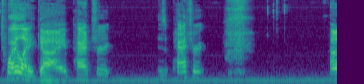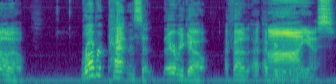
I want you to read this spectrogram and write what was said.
Twilight guy, Patrick. Is it Patrick? I don't know. Robert Pattinson. There we go. I found. I, I figured Ah, yes.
